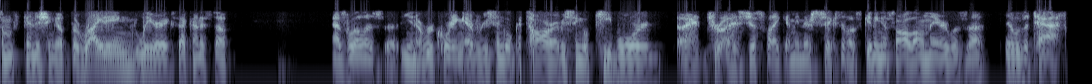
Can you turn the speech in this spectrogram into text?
some finishing up the writing, lyrics, that kind of stuff, as well as uh, you know recording every single guitar, every single keyboard. Uh, it's just like I mean, there's six of us getting us all on there. It was a it was a task,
